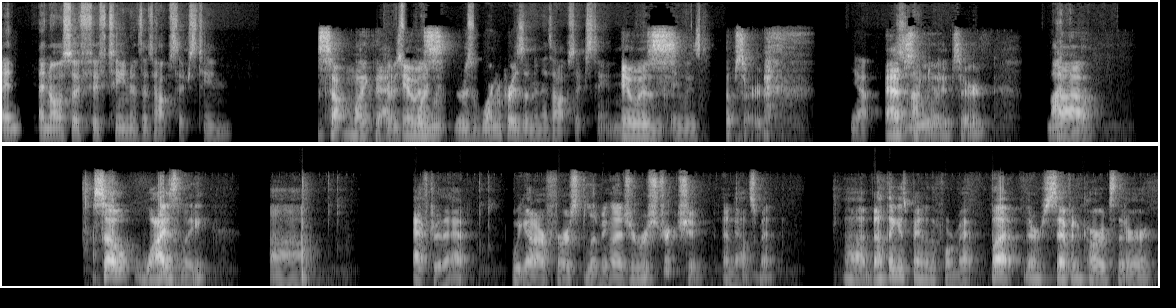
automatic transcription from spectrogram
And and also 15 of the top 16. Something like that. There was, it one was there was one prism in the top 16. It was- it was absurd. yeah, it was not Absolutely absurd. Uh. So wisely, uh, after that, we got our first Living Legend restriction announcement. Uh, nothing is banned in the format, but there are seven cards that are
